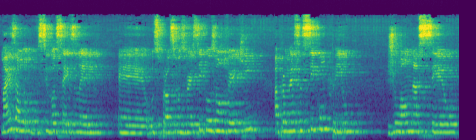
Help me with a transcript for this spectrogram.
Mas ao, se vocês lerem é, os próximos versículos, vão ver que a promessa se cumpriu. João nasceu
